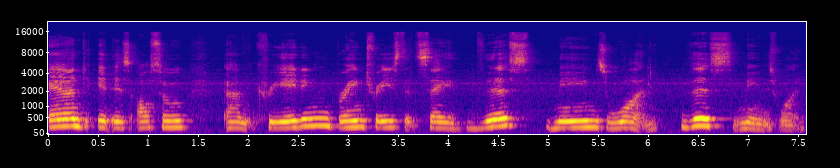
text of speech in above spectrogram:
And it is also um, creating brain trees that say, this means one, this means one.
